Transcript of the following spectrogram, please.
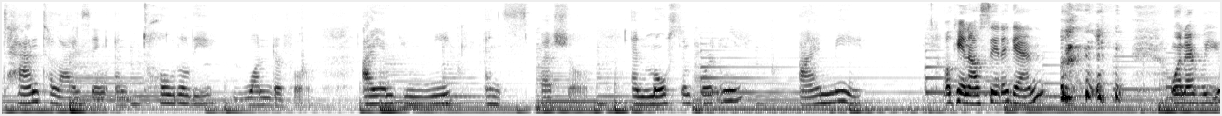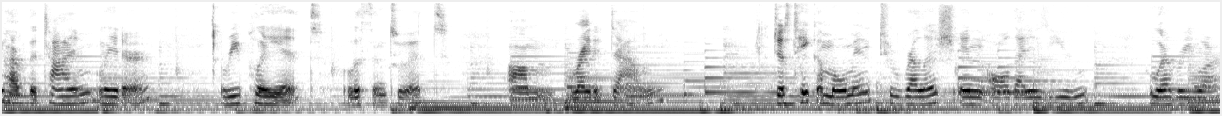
tantalizing, and totally wonderful. I am unique and special. And most importantly, I'm me. Okay, now say it again. Whenever you have the time later, replay it, listen to it, um, write it down. Just take a moment to relish in all that is you, whoever you are.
